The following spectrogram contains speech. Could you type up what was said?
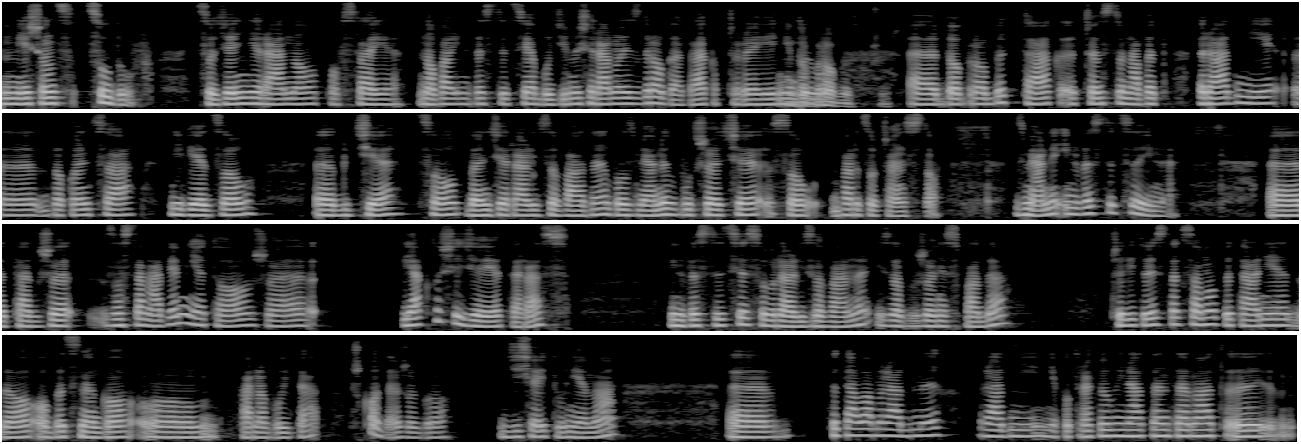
miesiąc cudów. Codziennie rano powstaje nowa inwestycja, budzimy się rano, jest droga, tak? a Wczoraj jej nie było. Dobrobyt Krzywdzie. E, dobrobyt, tak. Często nawet radni e, do końca nie wiedzą, e, gdzie, co będzie realizowane, bo zmiany w budżecie są bardzo często. Zmiany inwestycyjne. E, Także zastanawia mnie to, że jak to się dzieje teraz? Inwestycje są realizowane i zadłużenie spada? Czyli to jest tak samo pytanie do obecnego um, pana wójta. Szkoda, że go dzisiaj tu nie ma. E, Pytałam radnych, radni nie potrafią mi na ten temat e,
